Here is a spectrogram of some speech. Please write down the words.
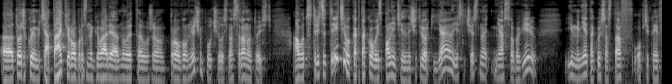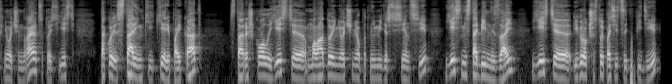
Э, тот же какой-нибудь атакер, образно говоря, ну, это уже он пробовал не очень получилось, но все равно, то есть... А вот в 33-го, как такого исполнителя на четверке, я, если честно, не особо верю. И мне такой состав оптиков не очень нравится. То есть есть такой старенький Керри Пайкат старой школы, есть э, молодой, не очень опытный мидер CNC, есть нестабильный Зай, есть э, игрок шестой позиции PPD,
